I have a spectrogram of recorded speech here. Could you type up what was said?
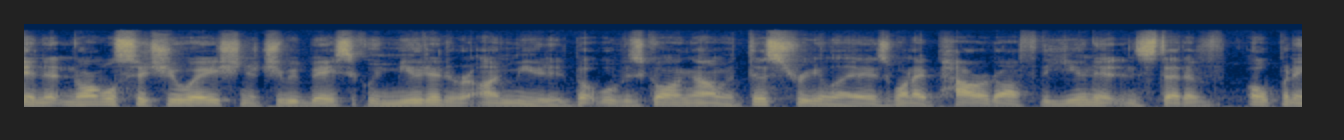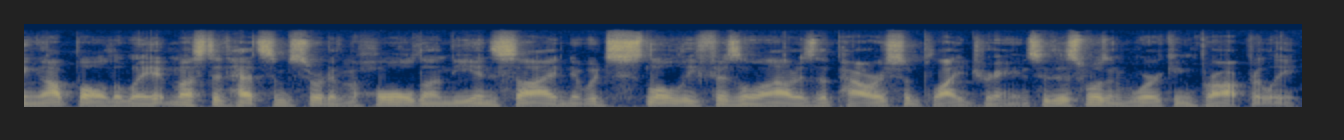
in a normal situation, it should be basically muted or unmuted. But what was going on with this relay is when I powered off the unit, instead of opening up all the way, it must have had some sort of a hold on the inside and it would slowly fizzle out as the power supply drained. So this wasn't working properly.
